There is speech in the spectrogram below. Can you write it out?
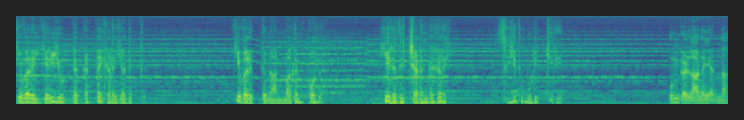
இவரை எரியூட்ட கட்டைகளை அடுக்கு. இவருக்கு நான் மகன் போல இறுதிச் சடங்குகளை செய்து முடிக்கிறேன். உங்கள் ஆணை அண்ணா.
